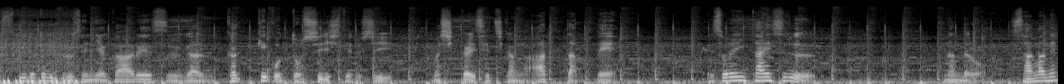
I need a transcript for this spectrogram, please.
スピードトリプル 1200RS が結構どっしりしてるし、まあ、しっかり設置感があったのでそれに対するなんだろう差がね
